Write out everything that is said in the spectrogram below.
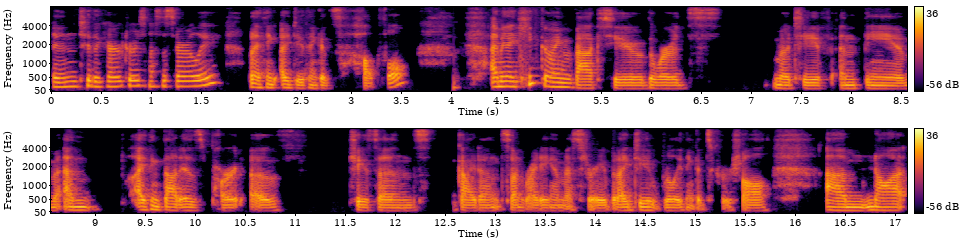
into the characters necessarily, but I think I do think it's helpful. I mean, I keep going back to the words motif and theme, and I think that is part of Jason's guidance on writing a mystery, but I do really think it's crucial. Um, not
